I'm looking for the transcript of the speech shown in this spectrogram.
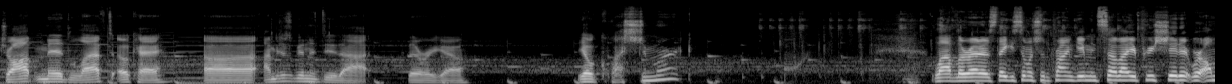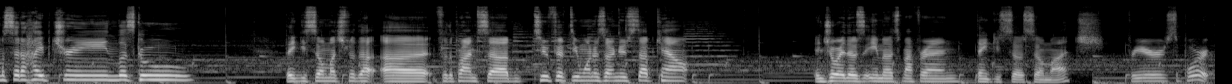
Drop mid left. Okay. Uh, I'm just gonna do that. There we go. Yo, question mark? Lav Loretto's, thank you so much for the Prime Gaming sub. I appreciate it. We're almost at a hype train. Let's go. Thank you so much for the uh for the Prime sub. 251 is our new sub count. Enjoy those emotes, my friend. Thank you so so much for your support.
